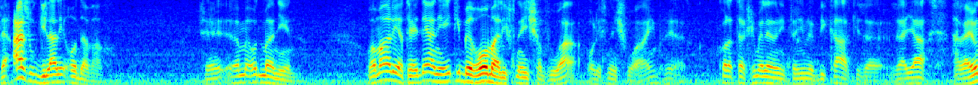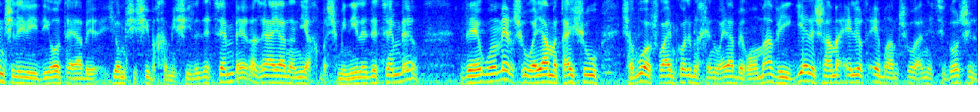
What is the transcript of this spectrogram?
ואז הוא גילה לי עוד דבר, שהיה מאוד מעניין. הוא אמר לי, אתה יודע, אני הייתי ברומא לפני שבוע, או לפני שבועיים, כל התאריכים האלה ניתנים לבדיקה, כי זה, זה היה, הרעיון שלי לידיעות היה ביום שישי בחמישי לדצמבר, אז זה היה נניח בשמיני לדצמבר, והוא אומר שהוא היה מתישהו, שבוע או שבועיים קודם לכן הוא היה ברומא, והגיע לשם אליוט אברהם, שהוא הנציגו של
